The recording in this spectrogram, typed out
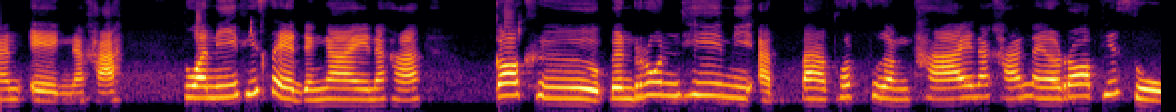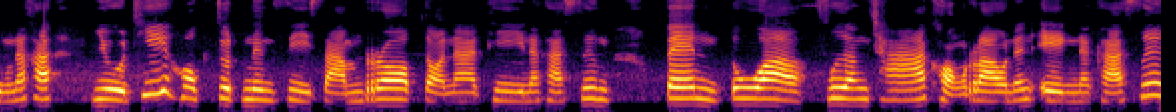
นั่นเองนะคะ ตัวนี้พิเศษยังไงนะคะ ก็คือเป็นรุ่นที่มีอัตราทดเฟืองท้ายนะคะ ในรอบที่สูงนะคะ อยู่ที่ 6.143 รอบต่อนาทีนะคะ ซึ่งเป็นตัวเฟืองช้าของเรานั่นเองนะคะ ซึ่ง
